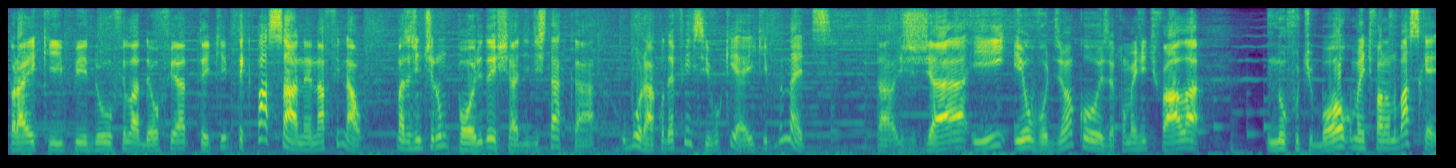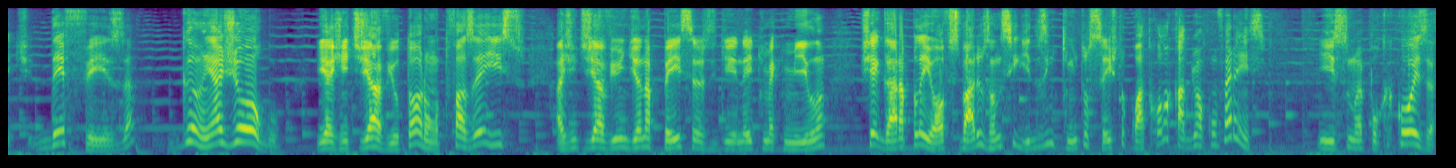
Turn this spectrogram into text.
para a equipe do Philadelphia ter que, ter que passar, né, na final. Mas a gente não pode deixar de destacar o buraco defensivo que é a equipe do Nets tá? Já e eu vou dizer uma coisa, como a gente fala no futebol, como a gente fala no basquete, defesa ganha jogo. E a gente já viu Toronto fazer isso. A gente já viu Indiana Pacers de Nate McMillan chegar a playoffs vários anos seguidos em quinto, sexto, quarto colocado de uma conferência. E isso não é pouca coisa.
